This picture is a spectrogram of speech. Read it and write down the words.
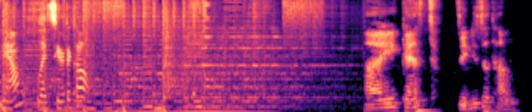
Now, let's hear the call. Hi Kent, this is Thang.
